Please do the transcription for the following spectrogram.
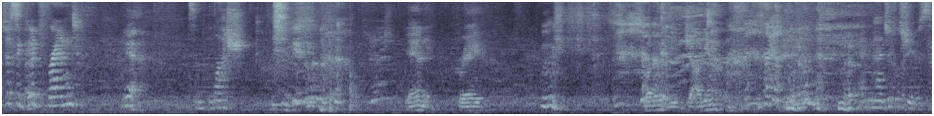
Just a good friend. Yeah. Some blush. Yeah, and a gray sweater that you jogging. And magical shoes.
